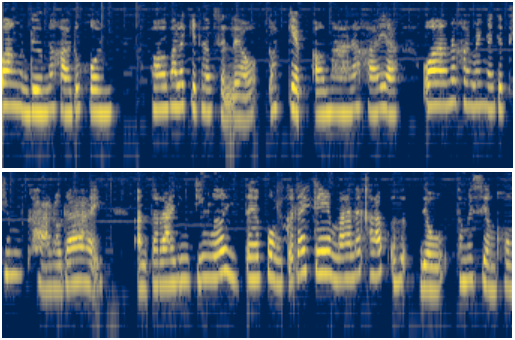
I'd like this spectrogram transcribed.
ว่างเหมือนเดิมนะคะ ทุกคน พอภารกิจทำเสร็จแล้วก็เก็บเอามานะคะ อย่า วางนะคะไม่งั้นจะทิ่มขาเราได้ อันตรายจริง ๆ เลย แต่ผมก็ได้เกมมานะครับ เออเดี๋ยวทำไมเสียงของ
